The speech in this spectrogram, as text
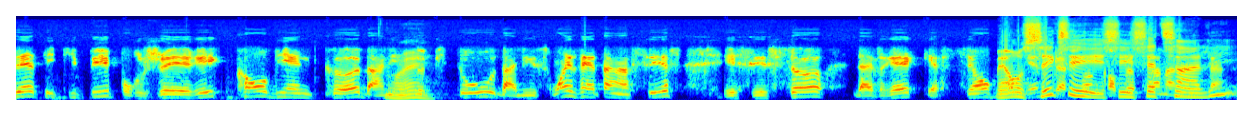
êtes équipé pour gérer combien de cas dans les hôpitaux, dans les soins intensifs et c'est ça la vraie question. Mais on sait que c'est 700 lits.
